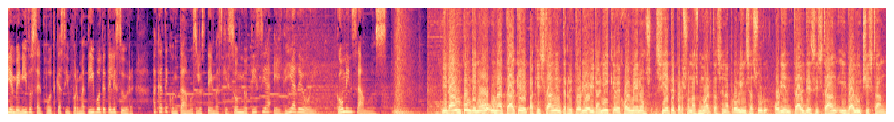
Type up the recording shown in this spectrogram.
Bienvenidos al podcast informativo de Telesur. Acá te contamos los temas que son noticia el día de hoy. Comenzamos. Irán condenó un ataque de Pakistán en territorio iraní que dejó al menos siete personas muertas en la provincia suroriental de Sistán y Baluchistán.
